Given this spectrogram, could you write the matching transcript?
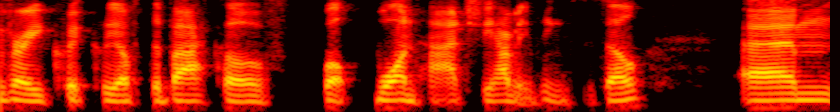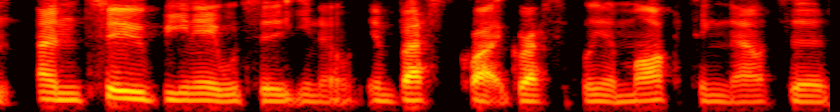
very quickly off the back of, well, one, actually having things to sell. Um, and two, being able to, you know, invest quite aggressively in marketing now to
